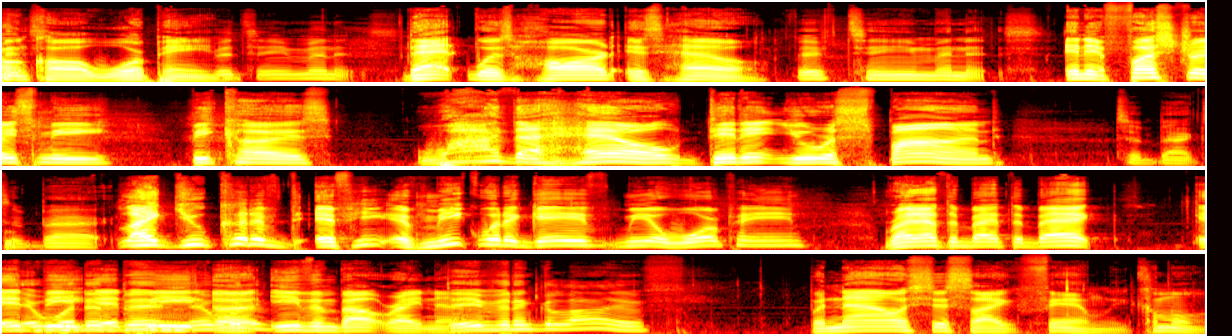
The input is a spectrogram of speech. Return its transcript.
minutes. called War Pain. Fifteen minutes. That was hard as hell. Fifteen minutes. And it frustrates me because why the hell didn't you respond To back to back. like you could have if he if Meek would have gave me a war pain right after back to back it'd It be it'd been- be it uh, even bout right now. David and Goliath. But now it's just like family. Come on.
